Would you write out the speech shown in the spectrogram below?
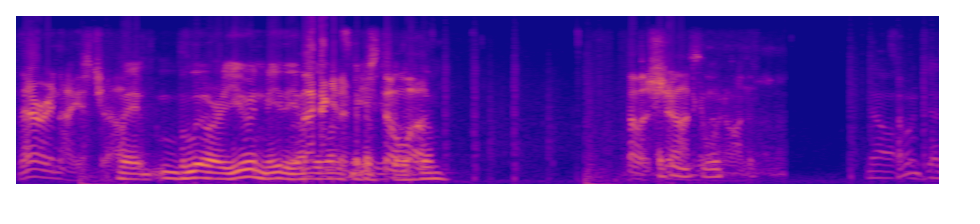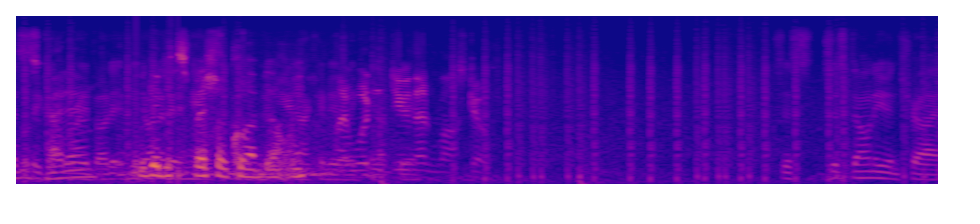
Very nice job. Wait, Blue, are you and me the only Negative, ones that you have still killed up. them? Another think shot so. going on. No, Someone just pulled this guy down. about it. If you We did have a special club, don't you're not gonna be I able to get wouldn't do that, Roscoe. Just, just don't even try.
